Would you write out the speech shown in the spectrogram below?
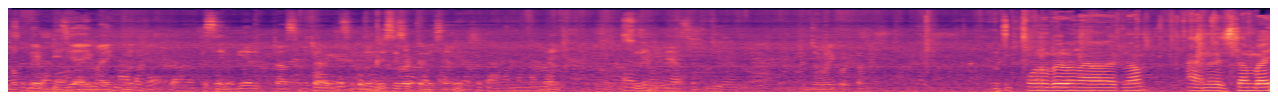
স্বপ্নের DJI mic mini single transmitter single রিসিভারটা নিছি আমি। ভাই সুরি যদি আছে জবাই করতাম। অনুপ্রেরণার আর এক নাম আইনুল ইসলাম ভাই।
